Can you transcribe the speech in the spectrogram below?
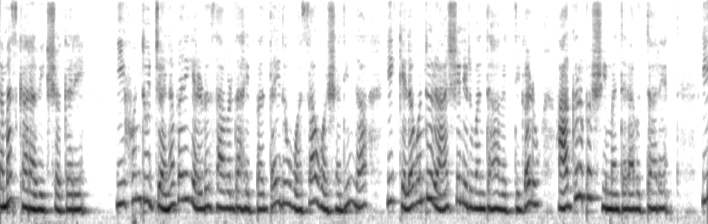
ನಮಸ್ಕಾರ ವೀಕ್ಷಕರೇ. ಈ ಒಂದು ಜನವರಿ ಎರಡು ಸಾವಿರದ ಇಪ್ಪತ್ತೈದು ಹೊಸ ವರ್ಷದಿಂದ ಈ ಕೆಲವೊಂದು ರಾಶಿಯಲ್ಲಿರುವಂತಹ ವ್ಯಕ್ತಿಗಳು ಆಗರ್ಭ ಶ್ರೀಮಂತರಾಗುತ್ತಾರೆ. ಈ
